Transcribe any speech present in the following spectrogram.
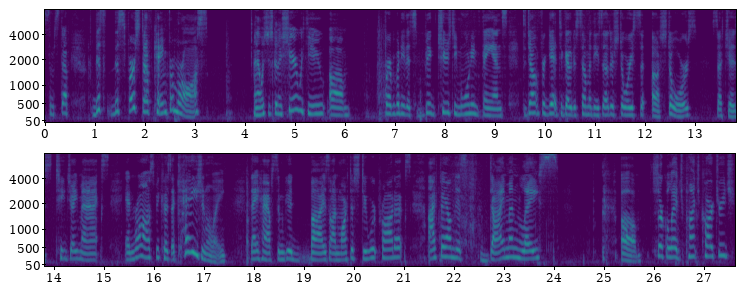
some stuff. This this first stuff came from Ross, and I was just going to share with you um, for everybody that's big Tuesday morning fans to don't forget to go to some of these other stories uh, stores such as TJ Maxx and Ross because occasionally they have some good buys on Martha Stewart products. I found this diamond lace um, circle edge punch cartridge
